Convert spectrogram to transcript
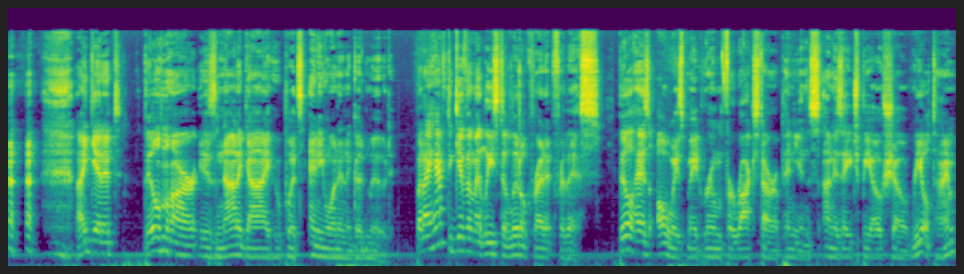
I get it. Bill Maher is not a guy who puts anyone in a good mood. But I have to give him at least a little credit for this. Bill has always made room for rock star opinions on his HBO show Real Time,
